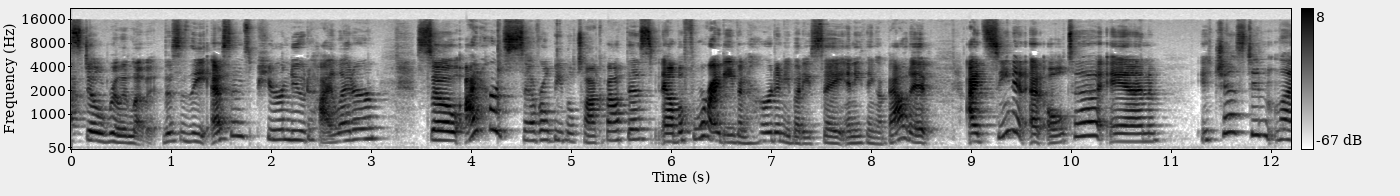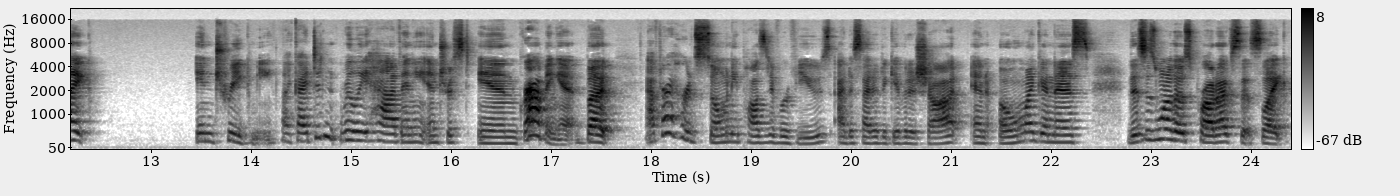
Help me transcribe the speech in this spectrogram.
still really love it. This is the Essence Pure Nude Highlighter. So I'd heard several people talk about this. Now before I'd even heard anybody say anything about it, I'd seen it at Ulta and it just didn't like intrigue me. Like I didn't really have any interest in grabbing it, but after I heard so many positive reviews, I decided to give it a shot and oh my goodness, this is one of those products that's like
